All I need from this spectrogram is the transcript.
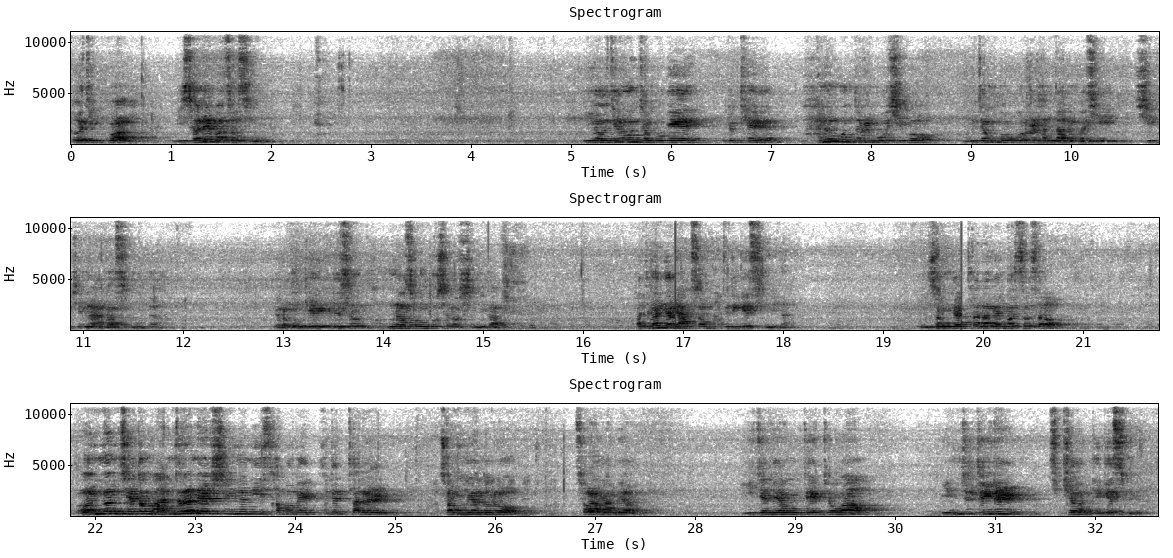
거짓과 위선에 맞섰습니다. 이 어지러운 전국에 이렇게 많은 분들을 모시고 의정 보고를 한다는 것이 쉽지는 않았습니다. 여러분께 그래서 너무나 송구스럽습니다. 하지만 약속드리겠습니다. 윤석열 탄압에 맞서서 없는 제도 만들어낼 수 있는 이 사법의 쿠데타를 정면으로 저항하며 이재명 대표와 민주주의를 지켜내겠습니다.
